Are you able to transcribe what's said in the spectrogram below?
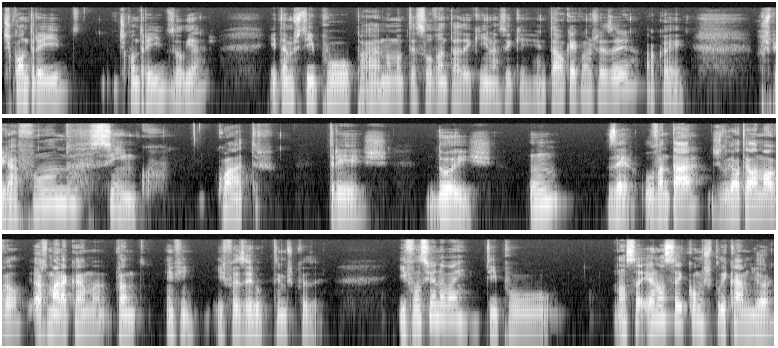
descontraído, descontraídos, aliás, e estamos tipo, pá, não me apetece levantar daqui, não sei o quê. Então o que é que vamos fazer? Ok. Respirar fundo. 5, 4, 3, 2, 1, 0. Levantar, desligar o telemóvel, arrumar a cama, pronto, enfim, e fazer o que temos que fazer. E funciona bem. Tipo, não sei, eu não sei como explicar melhor.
